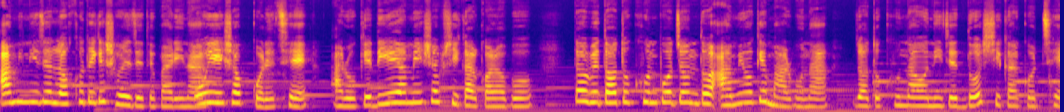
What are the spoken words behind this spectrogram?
আমি নিজের লক্ষ্য থেকে সরে যেতে পারি না। ও এসব করেছে আর ওকে দিয়ে আমি এসব স্বীকার করাবো। তবে ততক্ষণ পর্যন্ত আমি ওকে মারবো না। যতক্ষণ না ও নিজের দোষ স্বীকার করছে।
